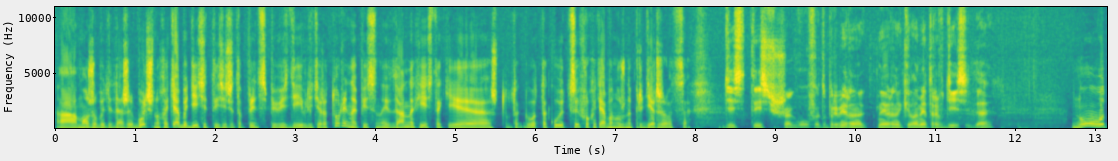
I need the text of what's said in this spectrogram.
а может быть и даже больше, но хотя бы 10 тысяч. Это, в принципе, везде и в литературе написано, и в данных есть такие, что вот такую цифру хотя бы нужно придерживаться. 10 тысяч шагов. Это примерно, наверное, километров 10, да? Ну, вот,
